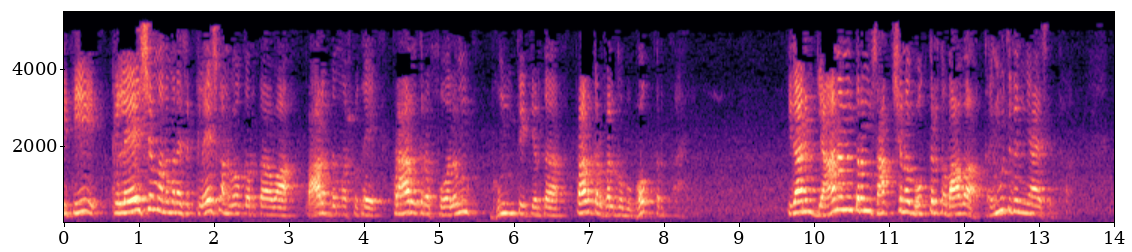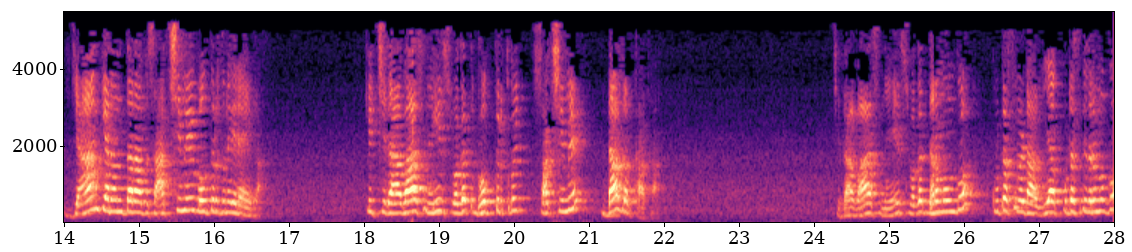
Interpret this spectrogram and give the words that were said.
इति क्लेश अनुमन से क्लेश का अनुभव करता हुआ प्रारब्ध है प्रारब्ध फलम भूंगते प्रारब्ध फल को उपभोग करता है इधानी ज्ञान अनंतरम साक्षी भोक्तृत्व भाव कैमुत न्याय सिद्ध। ज्ञान के अनंतर अब साक्षी में भी भोक्तृत्व नहीं रहेगा। कि चिदाभास ने ही स्वगत भोक्तृत्व को साक्षी में डाल रखा था चिदाभास ने स्वगत धर्मों को कुटस में डाल दिया। कुटस के धर्म को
